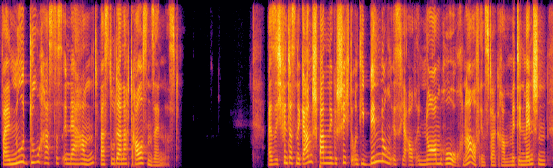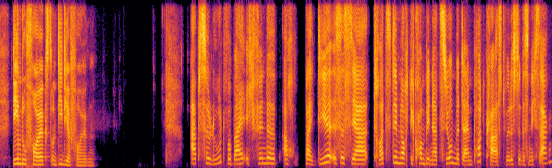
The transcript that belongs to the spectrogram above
weil nur du hast es in der Hand, was du da nach draußen sendest. Also ich finde das eine ganz spannende Geschichte und die Bindung ist ja auch enorm hoch ne, auf Instagram mit den Menschen, denen du folgst und die dir folgen. Absolut, wobei ich finde, auch bei dir ist es ja trotzdem noch die Kombination mit deinem Podcast, würdest du das nicht sagen?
